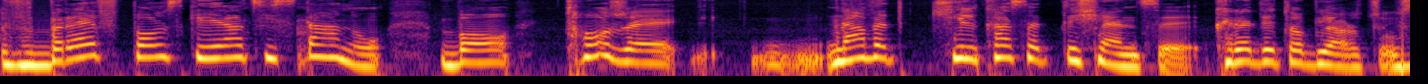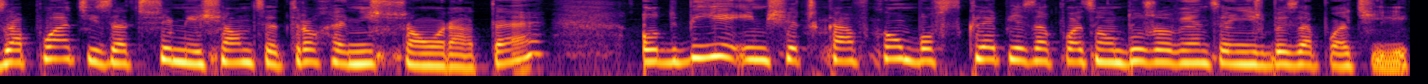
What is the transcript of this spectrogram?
wbrew polskiej racji stanu, bo to, że nawet kilkaset tysięcy kredytobiorców zapłaci za trzy miesiące trochę niższą ratę, odbije im się czkawką, bo w sklepie zapłacą dużo więcej niż by zapłacili.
